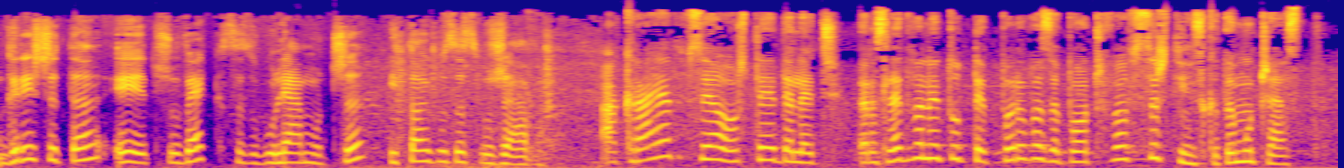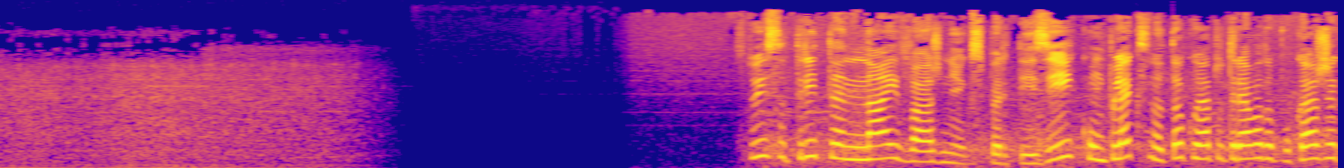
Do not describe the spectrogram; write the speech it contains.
Гришата е човек с голямо ча и той го заслужава. А краят все още е далеч. Разследването те първа започва в същинската му част. Стои са трите най-важни експертизи. Комплексната, която трябва да покаже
